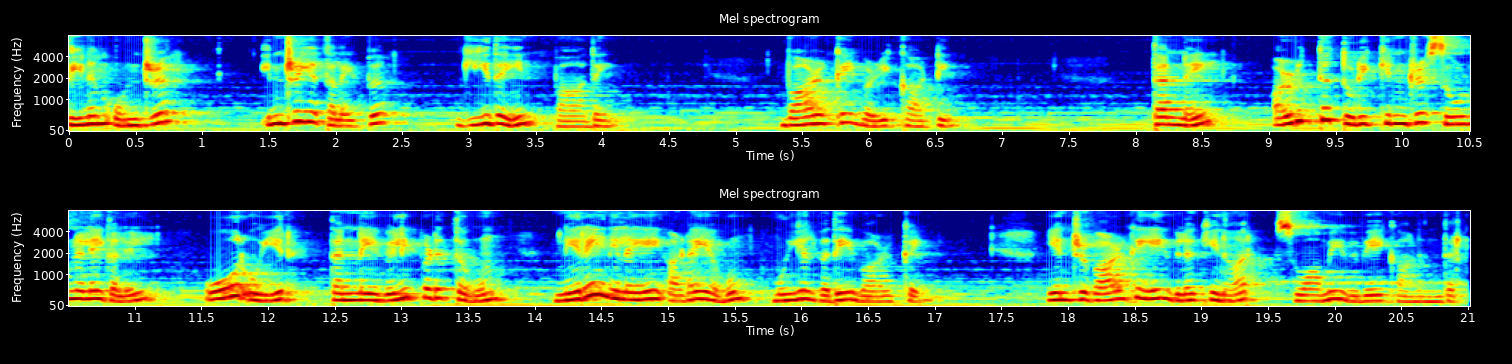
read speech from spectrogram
தினம் ஒன்று இன்றைய தலைப்பு கீதையின் பாதை. வாழ்க்கை வழிகாட்டி. தன்னை அழுத்த துடிக்கின்ற சூழ்நிலைகளில் ஓர் உயிர் தன்னை வெளிப்படுத்தவும் நிறைநிலையை அடையவும் முயல்வதே வாழ்க்கை என்று வாழ்க்கையை விளக்கினார் சுவாமி விவேகானந்தர்.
